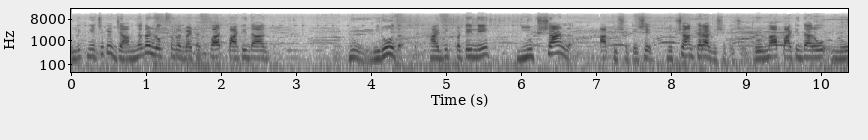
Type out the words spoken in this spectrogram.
ઉલ્લેખનીય છે કે જામનગર લોકસભા બેઠક પર પાટીદારનો વિરોધ હાર્દિક પટેલને નુકસાન આપી શકે છે, નુકસાન કરાવી શકે છે. ધ્રોલમાં પાટીદારોનો,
